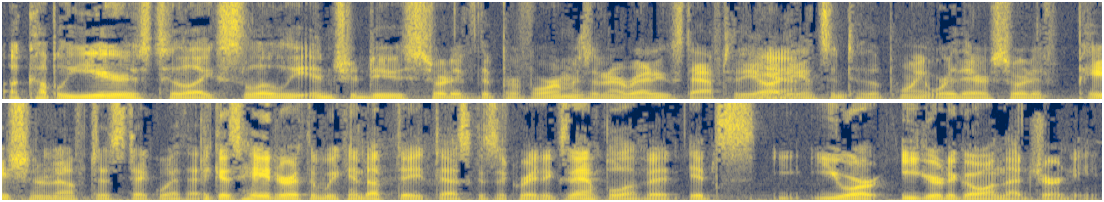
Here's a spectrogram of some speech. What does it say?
a couple years to like slowly introduce sort of the performers and our writing staff to the audience and to the point where they're sort of patient enough to stick with it. because Hader at the Weekend Update desk is a great example of it. It's you are eager to go on that journey.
